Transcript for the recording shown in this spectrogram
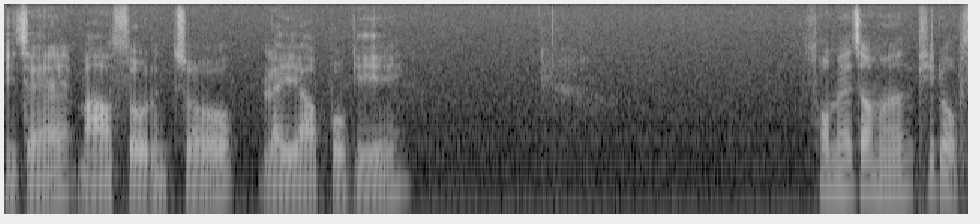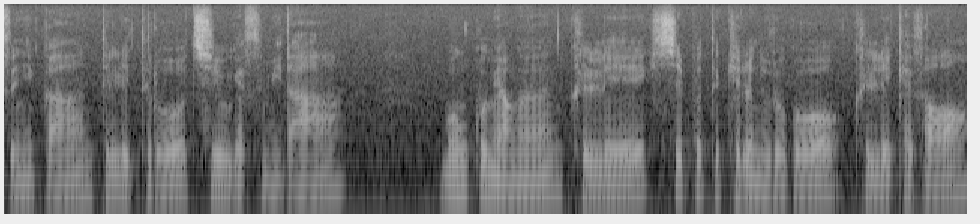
이제 마우스 오른쪽 레이아웃 보기 소매점은 필요 없으니까 딜리트로 지우겠습니다. 문구명은 클릭 Shift 키를 누르고 클릭해서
